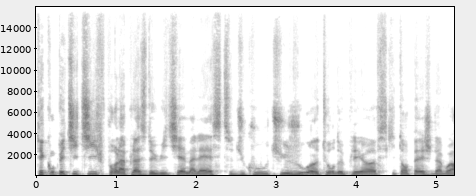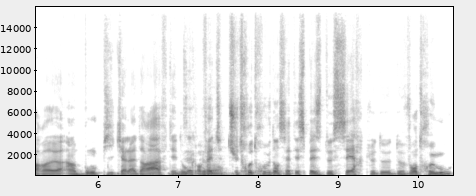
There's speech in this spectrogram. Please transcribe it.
t'es compétitif pour la place de huitième à l'Est, du coup, tu joues un tour de playoffs, ce qui t'empêche d'avoir euh, un bon pic à la draft, et donc, en fait, tu te retrouves dans cette espèce de cercle de, de ventre mou,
